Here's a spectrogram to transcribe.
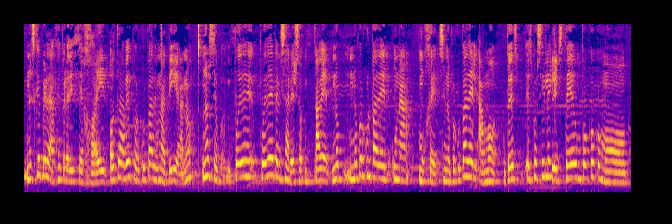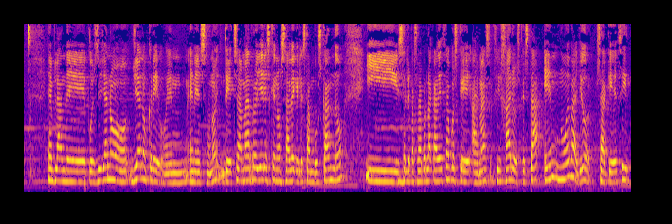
no es que pierda fe, pero dice, joder, otra vez por culpa de una tía, ¿no? No sé, puede, puede pensar eso. A ver, no, no por culpa de una mujer, sino por culpa del amor. Entonces es posible que esté un poco como en plan de, pues yo ya no, ya no creo en, en, eso, ¿no? De hecho, además Roger es que no sabe que le están buscando y se le pasará por la cabeza, pues que además, fijaros, que está en Nueva York, o sea, quiere decir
